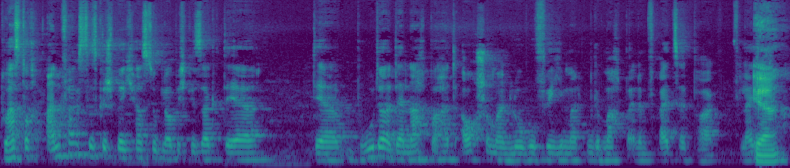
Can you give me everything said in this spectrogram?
Du hast doch anfangs des Gesprächs, hast du, glaube ich, gesagt, der, der Bruder, der Nachbar hat auch schon mal ein Logo für jemanden gemacht bei einem Freizeitpark. Vielleicht ja.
